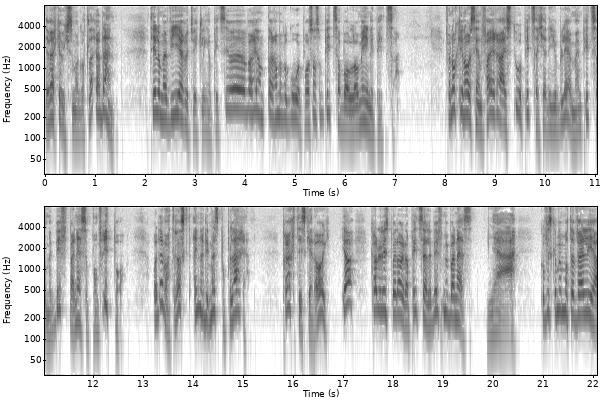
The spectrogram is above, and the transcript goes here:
Det virker jo ikke som vi har gått lei av den. Til og med videreutvikling av pizzavarianter har vi vært gode på, sånn som pizzaboller og minipizza. For noen år siden feira ei stor pizzakjede jubileum med en pizza med biff, bearnés og pommes frites på. Og det ble raskt en av de mest populære. Praktisk er det òg. Ja, hva har du lyst på i dag, da? Pizza eller biff med bearnés? Nja, hvorfor skal vi måtte velge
